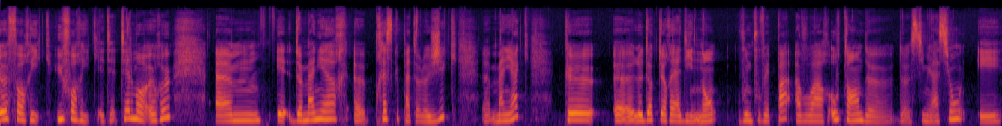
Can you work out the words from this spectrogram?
euphorique, euphorique, était tellement heureux et de manière presque pathologique, maniaque, que le docteur a dit non, vous ne pouvez pas avoir autant de, stimulation et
